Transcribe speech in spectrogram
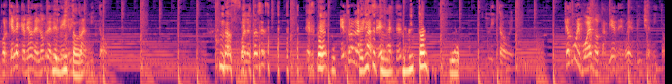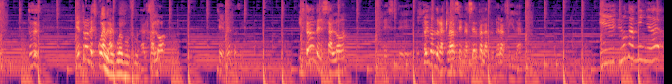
¿Por qué le cambiaron el nombre de El Negrito Nito. a Nito? No sé. Bueno, entonces, este, entro a la clase tu, este Nito y Nito, güey. Que es muy bueno también, eh, güey, pinche Nito. Entonces, entro a la escuela, huevos, güey. al salón. Sí, neta, sí. Y estando en el salón, este, estoy dando la clase, me acerco a la primera fila. Y una niña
